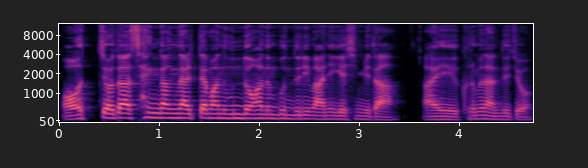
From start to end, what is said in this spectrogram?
어쩌다 생각날 때만 운동하는 분들이 많이 계십니다. 아이 그러면 안 되죠.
